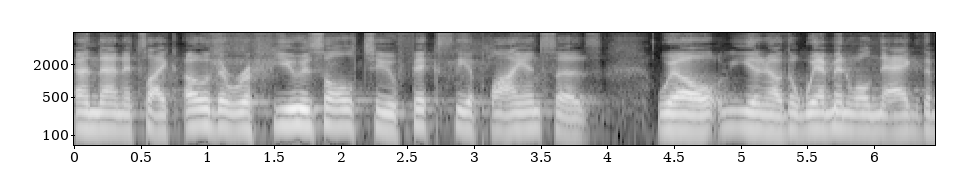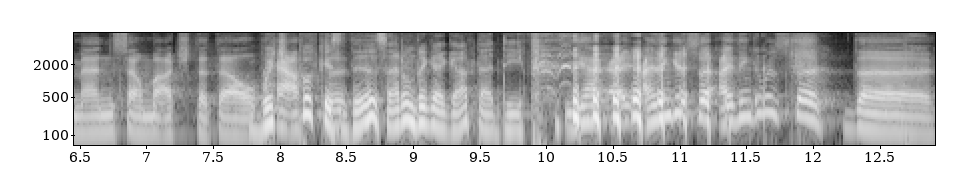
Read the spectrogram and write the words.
and then it's like oh the refusal to fix the appliances will you know the women will nag the men so much that they'll Which book to, is this? I don't think I got that deep. yeah, I, I think it's. The, I think it was the the.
